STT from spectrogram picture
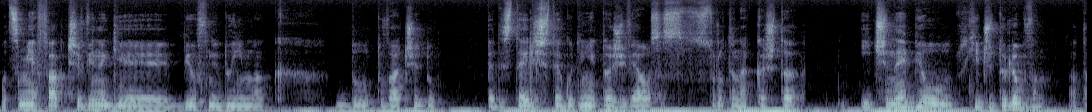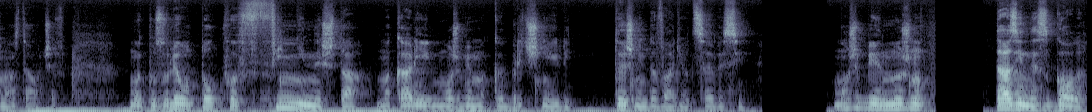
От самия факт, че винаги е бил в недоимък, до това, че до 50 или 60 години той е живял с срутена къща и че не е бил хич долюбван Атанас Далчев. Му е позволило толкова финни неща, макар и може би макабрични или тъжни да вади от себе си. Може би е нужно тази незгода,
